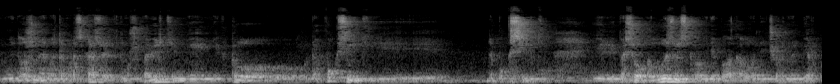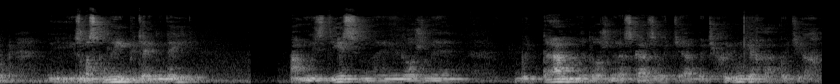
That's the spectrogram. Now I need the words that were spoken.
Мы должны об этом рассказывать, потому что, поверьте мне, никто до Пуксинки, до Пуксинки или поселка Лузинского, где была колония Черный Беркут, из Москвы и Питера не доедет. А мы здесь, мы должны быть там, мы должны рассказывать об этих людях, об этих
